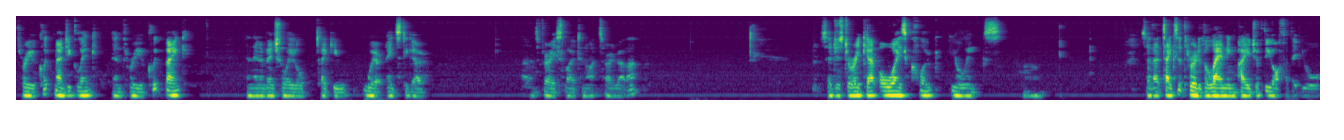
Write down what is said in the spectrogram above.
through your ClickMagick link then through your ClickBank and then eventually it'll take you where it needs to go. Uh, it's very slow tonight. Sorry about that so just to recap, always cloak your links. Um, so that takes it through to the landing page of the offer that you're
